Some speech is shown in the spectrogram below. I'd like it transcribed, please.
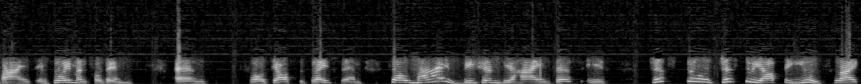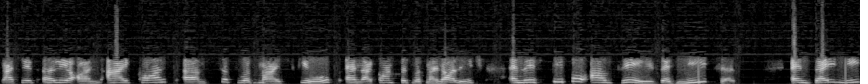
find employment for them and for jobs to place them. So my vision behind this is just to just to help the youth. Like I said earlier on, I can't um, sit with my skills and I can't sit with my knowledge. And there's people out there that need it, and they need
